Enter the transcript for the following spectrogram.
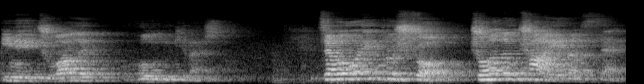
і не відчували голоду тілесного. Це говорить про що? Чого навчає нас це?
